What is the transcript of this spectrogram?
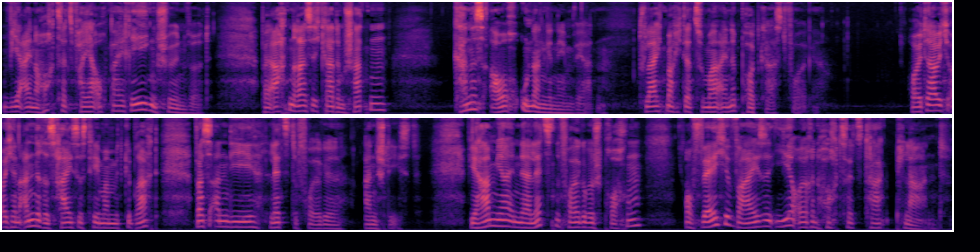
wie eine Hochzeitsfeier auch bei Regen schön wird. Bei 38 Grad im Schatten kann es auch unangenehm werden. Vielleicht mache ich dazu mal eine Podcast-Folge. Heute habe ich euch ein anderes heißes Thema mitgebracht, was an die letzte Folge anschließt. Wir haben ja in der letzten Folge besprochen, auf welche Weise ihr euren Hochzeitstag plant.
